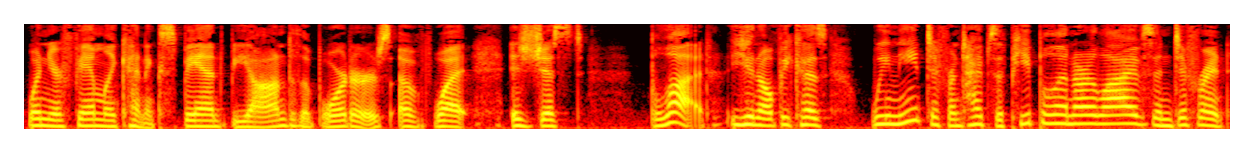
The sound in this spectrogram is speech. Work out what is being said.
when your family can expand beyond the borders of what is just blood, you know, because we need different types of people in our lives and different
